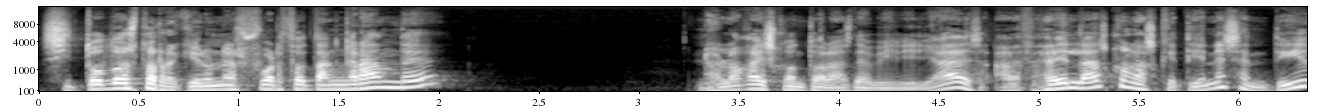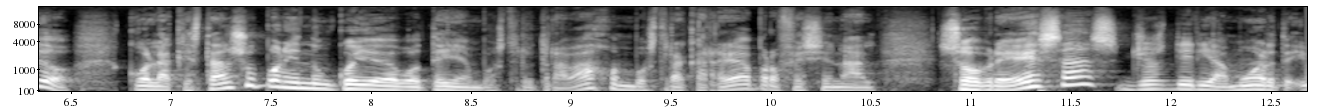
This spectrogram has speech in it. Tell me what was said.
si todo esto requiere un esfuerzo tan grande, no lo hagáis con todas las debilidades, hacedlas con las que tiene sentido, con las que están suponiendo un cuello de botella en vuestro trabajo, en vuestra carrera profesional. Sobre esas yo os diría muerte. Y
